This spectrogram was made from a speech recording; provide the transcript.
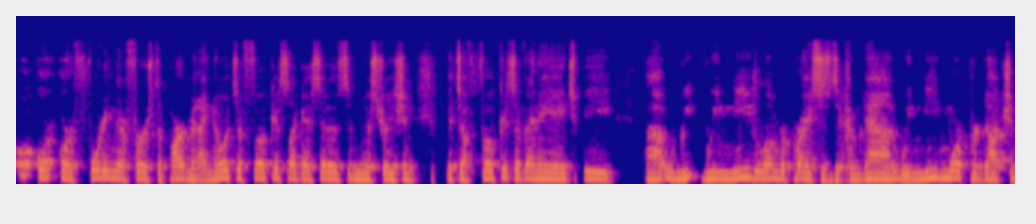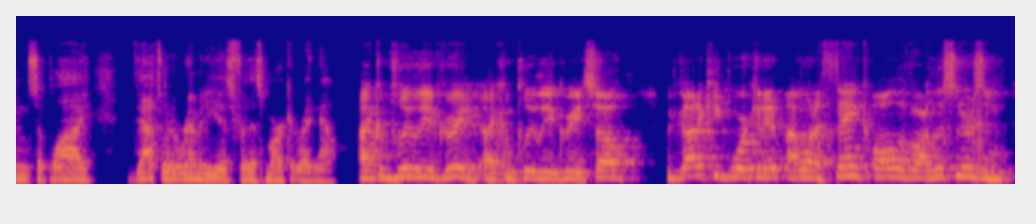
Or, or, affording their first apartment. I know it's a focus, like I said, of this administration. It's a focus of NAHB. Uh, we we need lumber prices to come down. We need more production and supply. That's what a remedy is for this market right now. I completely agree. I completely agree. So we've got to keep working it. I want to thank all of our listeners and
